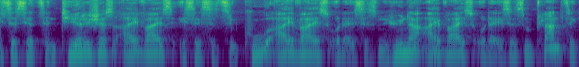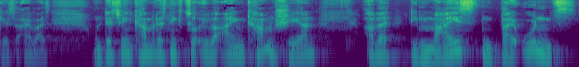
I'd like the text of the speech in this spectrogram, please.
Ist es jetzt ein tierisches Eiweiß? Ist es jetzt ein Kuheiweiß oder ist es ein Hühnereiweiß oder ist es ein pflanzliches Eiweiß? Und deswegen kann man das nicht so über einen Kamm scheren. Aber die meisten bei uns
